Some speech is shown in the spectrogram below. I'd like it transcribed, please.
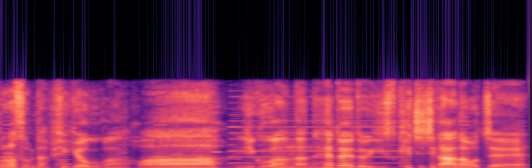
뚫었습니다 피규어 구간. 와이 구간은 난 해도 해도 익숙해지지가 않아 어째.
